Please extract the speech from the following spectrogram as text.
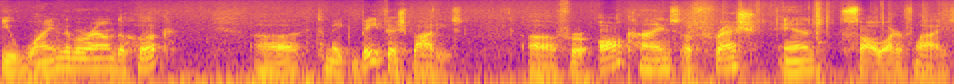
You wind them around the hook to make baitfish bodies uh, for all kinds of fresh and saltwater flies.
